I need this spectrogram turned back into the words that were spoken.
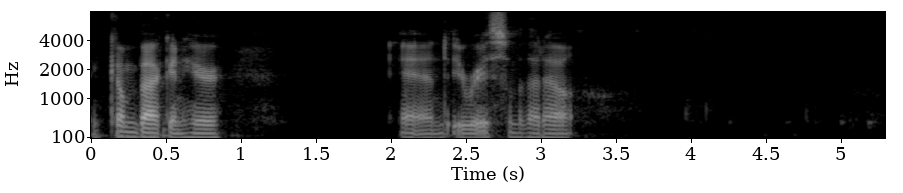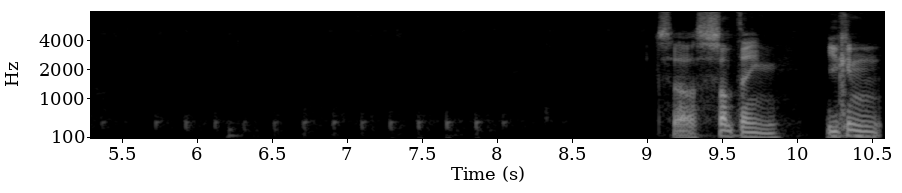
and come back in here and erase some of that out. So something, you can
